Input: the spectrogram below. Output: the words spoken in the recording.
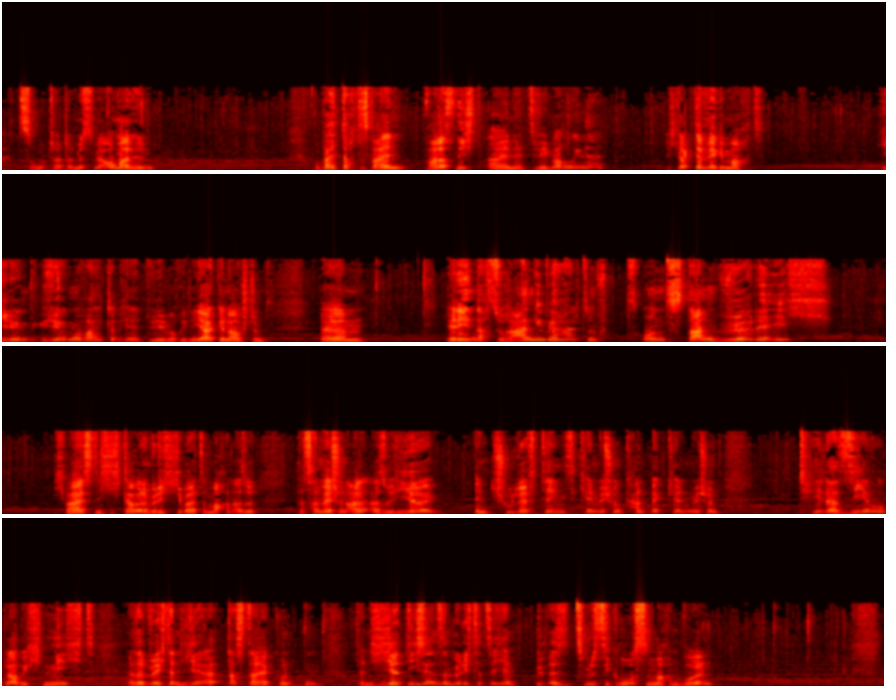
Altsota, da müssen wir auch mal hin. Wobei, doch, das war ein... War das nicht eine Dwemer-Ruine? Ich glaube, die haben wir gemacht. Hier, hier irgendwo war, glaube ich, eine Dwemer-Ruine. Ja, genau, stimmt. Ähm... Ja, nee, nach Suran gehen wir halt und, und dann würde ich... Ich weiß nicht, ich glaube, dann würde ich hier weitermachen. Also, das haben wir schon also hier in True Lefting kennen wir schon, Canbeck kennen wir schon. Telasero glaube ich nicht. Also würde ich dann hier äh, das da erkunden. Dann hier diese Inseln würde ich tatsächlich ein, also zumindest die großen machen wollen.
